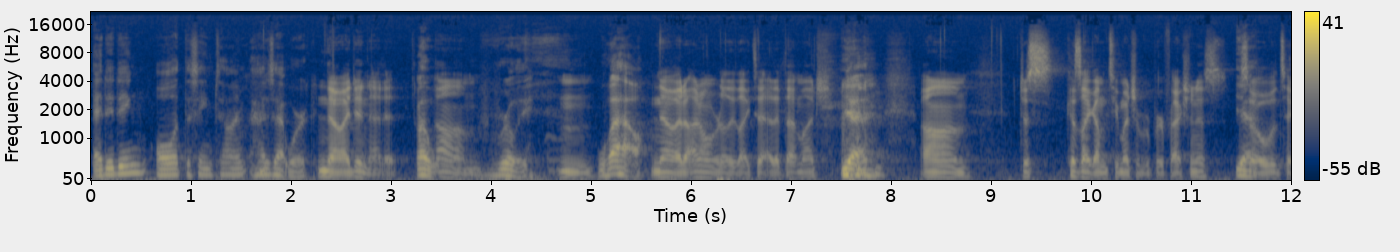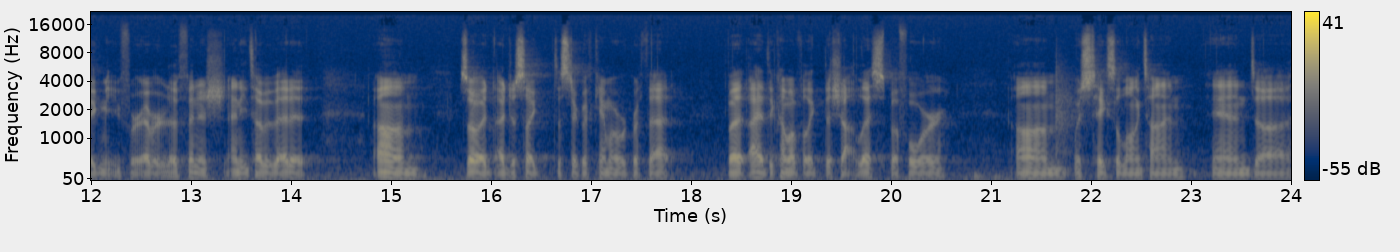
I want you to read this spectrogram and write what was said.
editing all at the same time. How does that work? No, I didn't edit. Oh, Um, really? mm, Wow. no, I don't- I don't really like to edit that much. Yeah. um, just because like I'm too much of a perfectionist, Yeah. so it would take me forever to finish any type of edit. Um, so I, I just like to stick with camera work with that. But I had to come up with like the shot list before, um, which takes a long time, and uh,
